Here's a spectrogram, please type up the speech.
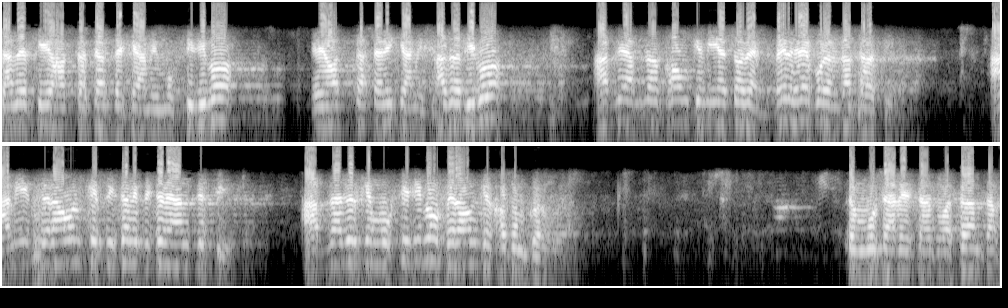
তাদেরকে এই অত্যাচার থেকে আমি মুক্তি দিব। এই অত্যাচারীকে আমি সাজা দিব। আপনি আপনার কমকে নিয়ে চলেন, বের হয়ে পড়েন রাতারাতি। আমি ফেরাউনকে পিছনে পিছনে আনতেছি। আপনাদেরকে মুক্তি দিব, ফেরাউনকে খতম করব। তো মুসা আলাইসালাম তার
